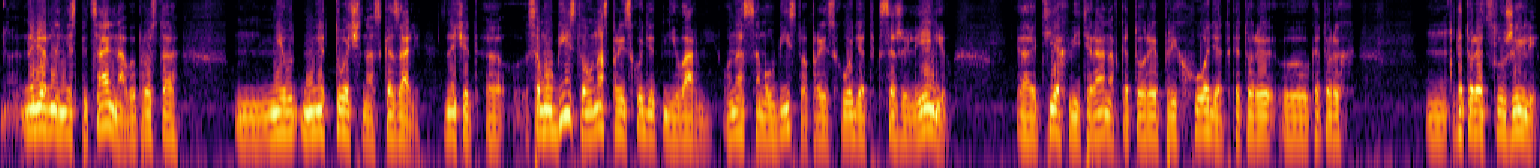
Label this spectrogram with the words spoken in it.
наверное, не специально, вы просто не, не точно сказали. Значит, э, самоубийство у нас происходит не в армии. У нас самоубийство происходит, к сожалению, э, тех ветеранов, которые приходят, которые, э, которых, которые отслужили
